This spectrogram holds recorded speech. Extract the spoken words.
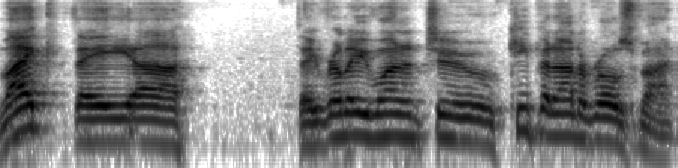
Mike, they uh they really wanted to keep it out of Rosemont.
